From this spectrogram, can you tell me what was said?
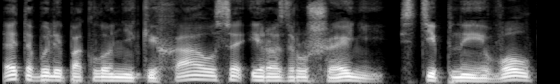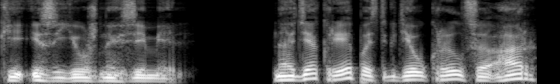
Это были поклонники хаоса и разрушений, степные волки из южных земель. Найдя крепость, где укрылся Ар,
